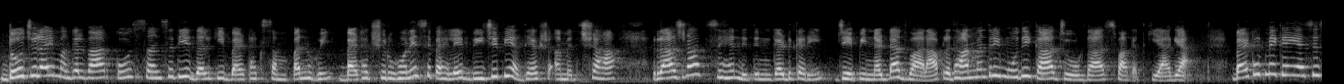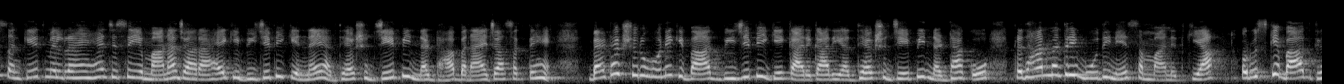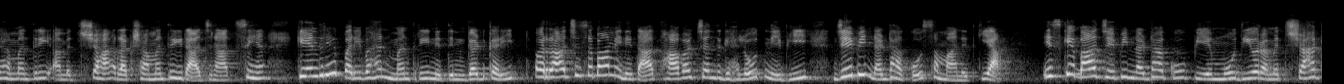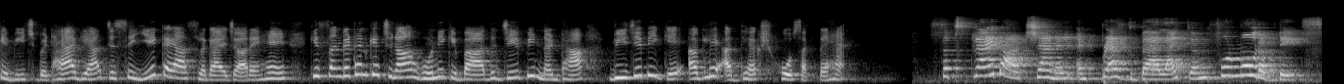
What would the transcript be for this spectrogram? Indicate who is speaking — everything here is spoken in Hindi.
Speaker 1: दो जुलाई मंगलवार को संसदीय दल की बैठक संपन्न हुई। बैठक शुरू होने से पहले बीजेपी अध्यक्ष अमित शाह, राजनाथ सिंह नितिन गडकरी, जेपी नड्डा द्वारा प्रधानमंत्री मोदी का जोरदार स्वागत किया गया। बैठक में कई ऐसे संकेत मिल रहे हैं जिससे ये माना जा रहा है कि बीजेपी के नए अध्यक्ष जेपी नड्डा बनाए जा सकते हैं। बैठक शुरू होने के बाद बीजेपी के कार्यकारी अध्यक्ष जेपी नड्डा को प्रधानमंत्री मोदी ने सम्मानित किया और उसके बाद गृह मंत्री अमित शाह रक्षा मंत्री राजनाथ सिंह, केंद्रीय परिवहन मंत्री नितिन गडकरी और राज्यसभा में नेता थावर चंद गहलोत ने भी जेपी नड्डा को सम्मानित किया इसके बाद जेपी नड्डा को पीएम मोदी और अमित शाह के बीच बैठाया गया, जिससे ये कयास लगाए जा रहे हैं कि संगठन के चुनाव होने के बाद जेपी नड्डा बीजेपी के अगले अध्यक्ष हो सकते हैं
Speaker 2: subscribe our channel and press the bell icon for more updates.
